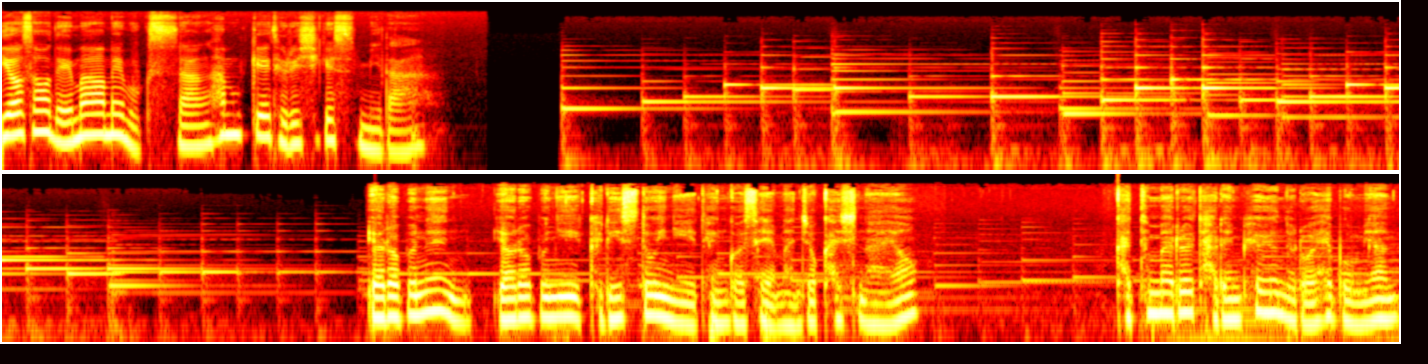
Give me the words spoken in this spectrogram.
이어서 내 마음의 묵상 함께 들으시겠습니다. 여러분은 여러분이 그리스도인이 된 것에 만족하시나요? 같은 말을 다른 표현으로 해보면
